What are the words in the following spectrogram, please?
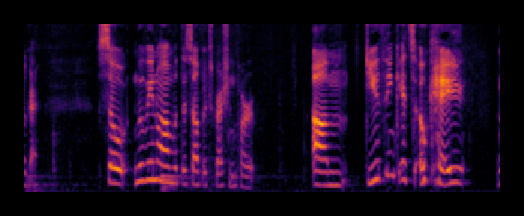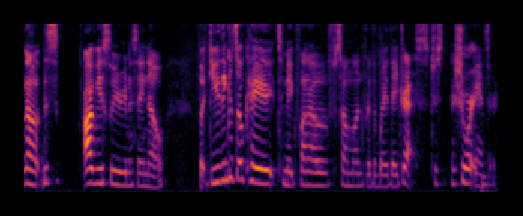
Okay. So moving on with the self-expression part. Um, do you think it's okay? No, this obviously you're gonna say no, but do you think it's okay to make fun of someone for the way they dress? Just a short answer.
